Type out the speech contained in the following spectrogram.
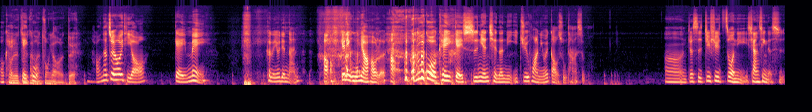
OK，给过，很重要的，对。好，那最后一题哦，给妹，可能有点难。好，给你五秒好了。好，如果可以给十年前的你一句话，你会告诉他什么？嗯，就是继续做你相信的事。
